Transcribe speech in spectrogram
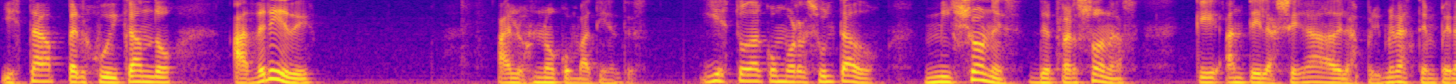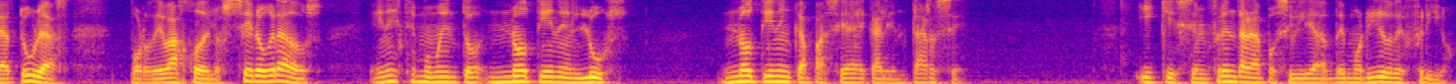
y está perjudicando adrede a los no combatientes. Y esto da como resultado millones de personas que ante la llegada de las primeras temperaturas por debajo de los 0 grados en este momento no tienen luz, no tienen capacidad de calentarse y que se enfrentan a la posibilidad de morir de frío.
